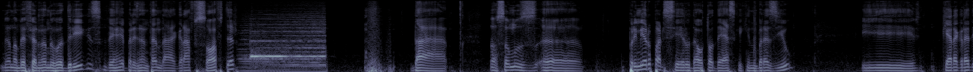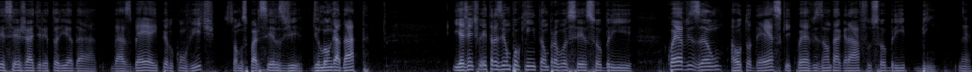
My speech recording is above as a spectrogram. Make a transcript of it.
Meu nome é Fernando Rodrigues, venho representando a Graph Software. Da, nós somos uh, o primeiro parceiro da Autodesk aqui no Brasil e quero agradecer já a diretoria da, da Asbeia pelo convite. Somos parceiros de, de longa data. E a gente veio trazer um pouquinho então para você sobre qual é a visão Autodesk, qual é a visão da Grafo sobre BIM. Né?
